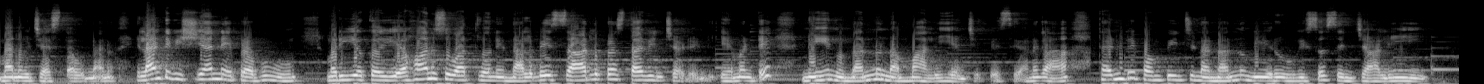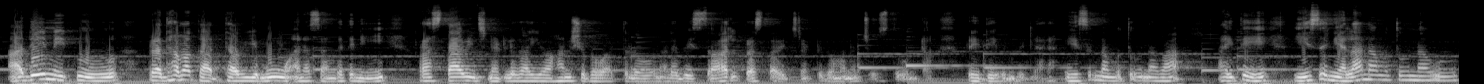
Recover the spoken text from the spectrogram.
మనవి చేస్తూ ఉన్నాను. ఇలాంటి విషయాన్నే ప్రభువు మరి ఈ యొక్క యహాను సువార్తలోనే నలభై సార్లు ప్రస్తావించాడండి. ఏమంటే నేను నన్ను నమ్మాలి అని చెప్పేసి అనగా తండ్రి పంపించిన నన్ను మీరు విశ్వసించాలి. అదే మీకు ప్రథమ కర్తవ్యము అన్న సంగతిని ప్రస్తావించినట్లుగా యోహాను శుభవార్తలో నలభై సార్లు ప్రస్తావించినట్టుగా మనం చూస్తూ ఉంటాం. రే దేవుని బిడ్డారా యేసుని నమ్ముతూ ఉన్నావా? అయితే యేసుని ఎలా నమ్ముతూ ఉన్నావు?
